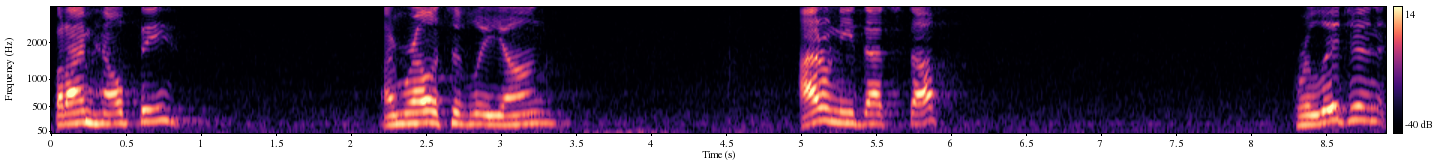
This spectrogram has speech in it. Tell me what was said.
But I'm healthy. I'm relatively young. I don't need that stuff. Religion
